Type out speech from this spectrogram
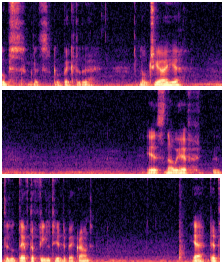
Oops, let's go back to the low GI here. Yes, now we have a little depth of field here in the background. Yeah, that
